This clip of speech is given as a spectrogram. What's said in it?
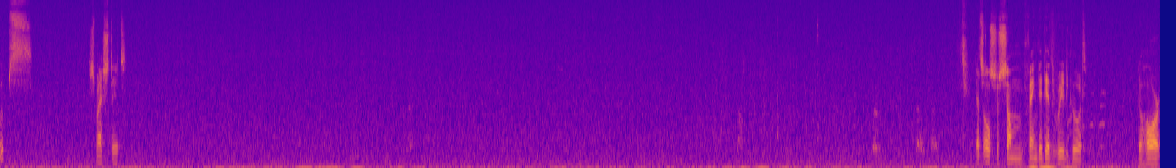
Whoops. Smashed it. That's also something they did really good. The horn.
